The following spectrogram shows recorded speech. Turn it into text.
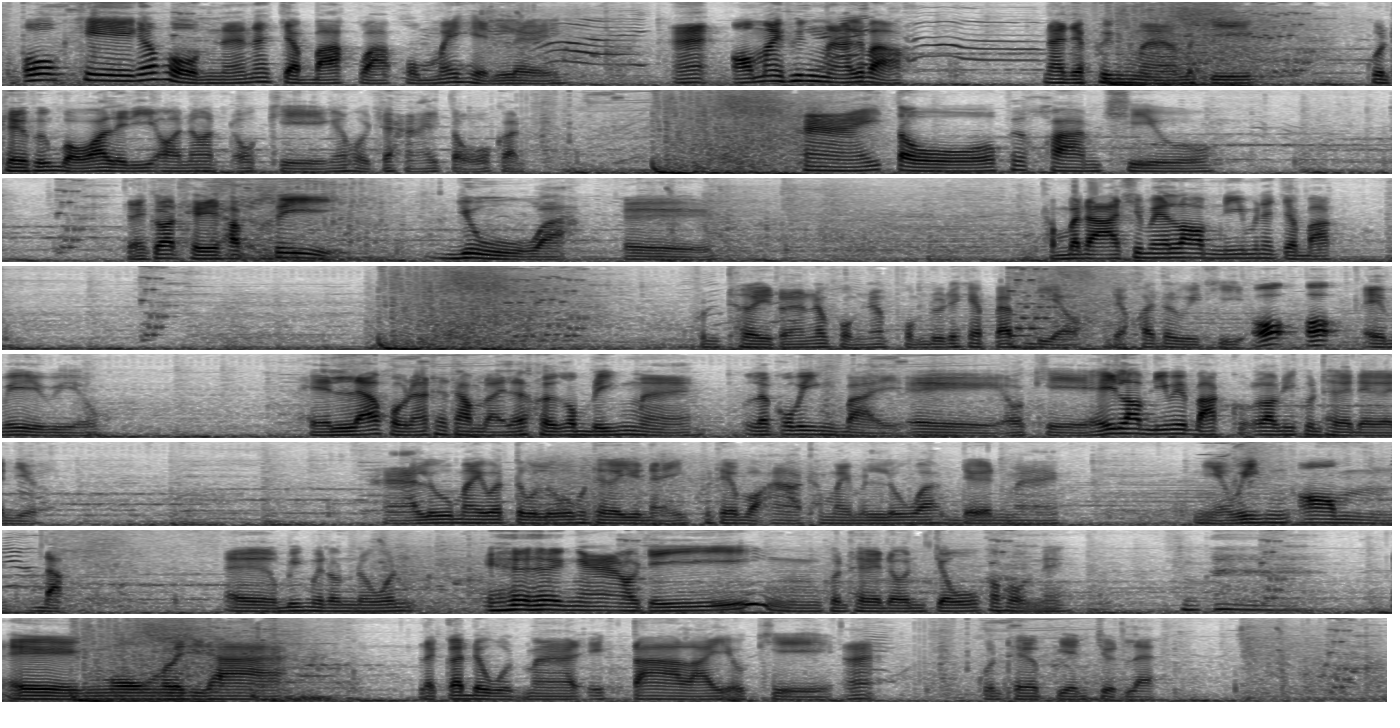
โอเคครับผมนะน่าจะบักว่าผมไม่เห็นเลย God. อะอ๋อไม่เพึ่งมาหรือเปล่า น่าจะเพึ่งมาเมื่อกี้คุณเธอเพิ่งบอกว่า Lady or not โอเคงั้นผมจะหายโตก่อน หายโตเพื่อความชิลแต่ก็เททับคลี่อยู่ว่ะ เออ ธรรมดาใช่ไหมรอบนี้ไม่น่าจะบัก คุณเธออยู่ตรงนั้นนะผมนะ ผมดูได้แค่แป๊บเดียว เดี๋ยวค่อยดูอีกที โอ้โอ้เอไม่รีวิวเห็นแล้วผมนะเธอทำอะไรแล้วเธอก็บลิงก์มา แล้วก็วิ่งไป เออโอเค เฮ้ยรอบนี้ไม่บักรอบนี้คุณเธอเดินอยู่ หารู้ไหมว่าตูรู้ว่าคุณเธออยู่ไหน คุณเธอบอกอ้าวทำไมมันรู้ว่าเดินมา เนี่ยวิ่งอ้อมดัก เออวิ่งไปตรงนู้น เอองาวจริง คุณเธอโดนจู๊ครับผมเนี่ยเอองงเลยทีท่าแล้วก็ดูดมาเอ็กตาไลท์โอเค อะ คุณเธอเปลี่ยนจุดแล้ว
